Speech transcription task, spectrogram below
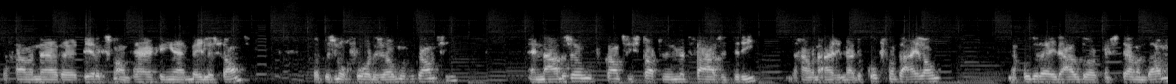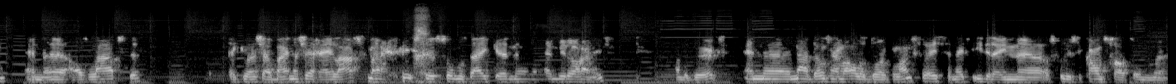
Dan gaan we naar uh, Dirksland, Herkingen en Melisand. Dat is nog voor de zomervakantie. En na de zomervakantie starten we met fase 3. Dan gaan we eigenlijk naar de kop van het eiland. Naar Goederede, Ouddorp en Stellendam. En als laatste, ik zou bijna zeggen helaas, maar is en, en Middelharnis aan de beurt. En nou, dan zijn we alle dorpen langs geweest en heeft iedereen als goed is de kans gehad om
